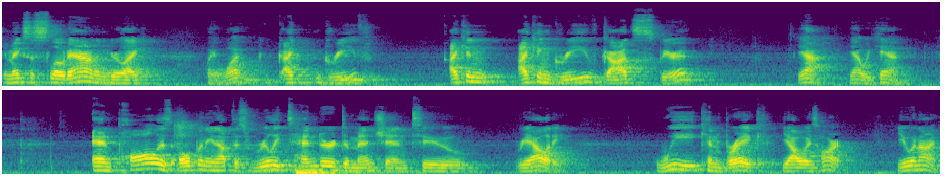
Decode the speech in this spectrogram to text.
it makes us slow down, and you're like, wait, what? I grieve? I can I can grieve God's spirit? Yeah, yeah, we can. And Paul is opening up this really tender dimension to reality. We can break Yahweh's heart. You and I.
